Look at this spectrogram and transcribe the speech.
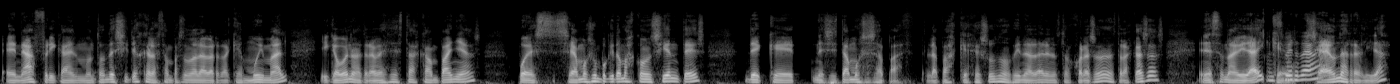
en África, en un montón de sitios que lo están pasando la verdad que es muy mal y que bueno, a través de estas campañas pues seamos un poquito más conscientes de que necesitamos esa paz, la paz que Jesús nos viene a dar en nuestros corazones, en nuestras casas, en esta Navidad y que sea una realidad.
